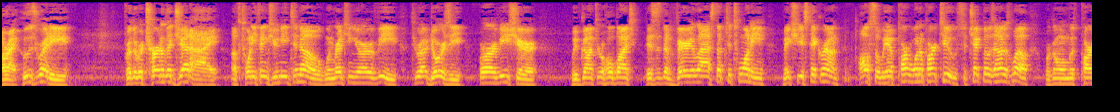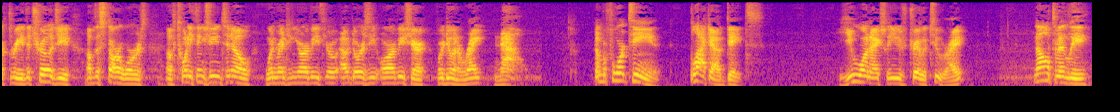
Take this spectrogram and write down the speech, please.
All right, who's ready for the return of the Jedi of 20 things you need to know when renting your RV through Outdoorsy or RV Share? We've gone through a whole bunch. This is the very last up to 20. Make sure you stick around. Also, we have part one and part two, so check those out as well. We're going with part three, the trilogy of the Star Wars of 20 things you need to know when renting your RV through Outdoorsy or RV Share. We're doing it right now. Number 14, blackout dates you want to actually use your trailer too, right? Now, ultimately,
